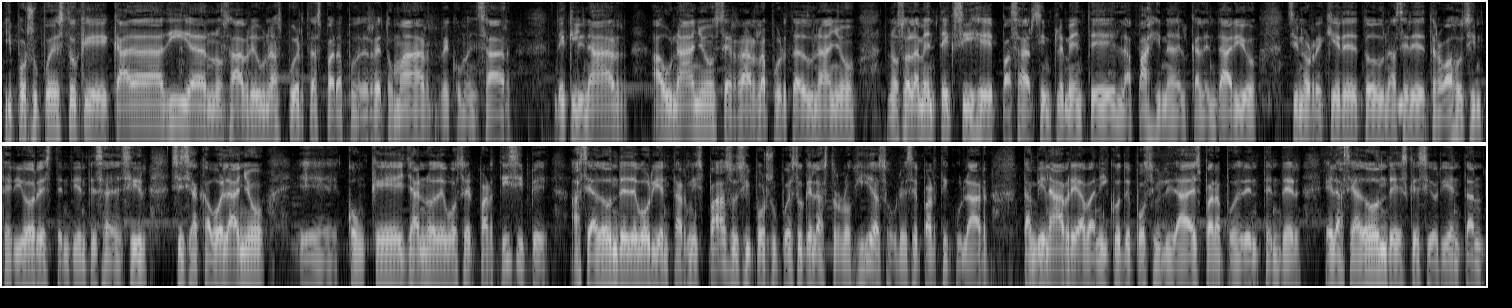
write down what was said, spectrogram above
Y por supuesto que cada día nos abre unas puertas para poder retomar, recomenzar. Declinar a un año, cerrar la puerta de un año, no solamente exige pasar simplemente la página del calendario, sino requiere de toda una serie de trabajos interiores tendientes a decir si se acabó el año, eh, con qué ya no debo ser partícipe, hacia dónde debo orientar mis pasos y por supuesto que la astrología sobre ese particular también abre abanicos de posibilidades para poder entender el hacia dónde es que se orientan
